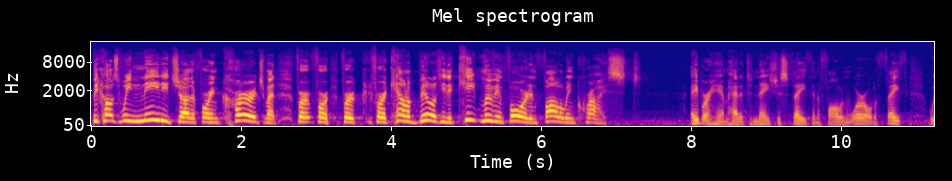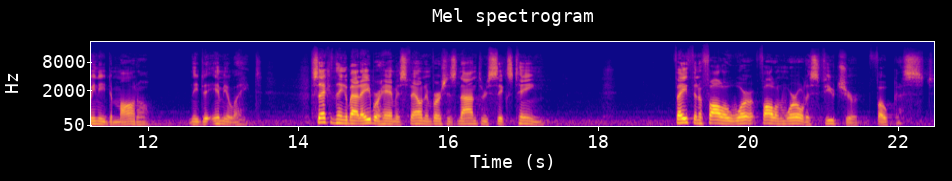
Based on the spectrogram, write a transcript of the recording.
because we need each other for encouragement, for, for, for, for accountability to keep moving forward and following Christ. Abraham had a tenacious faith in a fallen world, a faith we need to model, need to emulate. Second thing about Abraham is found in verses 9 through 16. Faith in a fallen world is future focused.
